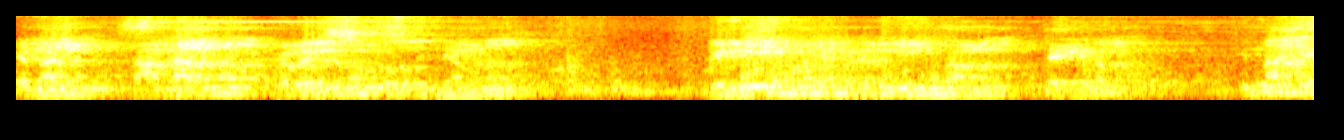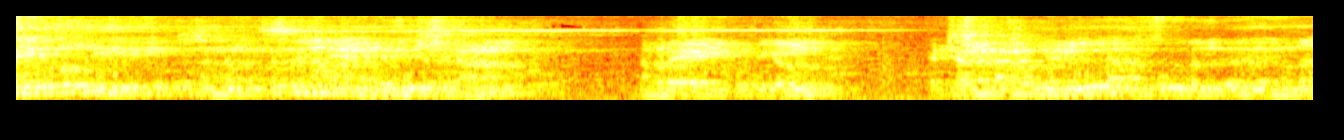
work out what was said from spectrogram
എന്നാൽ സാധാരണ പ്രവേശനോത്സവത്തിന്റെ അന്ന് ഗംഭീരമായ മഴ ചരിത്രം ഇന്ന് ആ ചരിത്രവും തിരികെക്കുറിച്ച് നല്ല പ്രസന്നമായ അന്തരീക്ഷത്തിലാണ് നമ്മുടെ കുട്ടികളും രക്ഷകർത്താക്കളും എല്ലാം സ്കൂളിലെത്തുക എന്നത്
